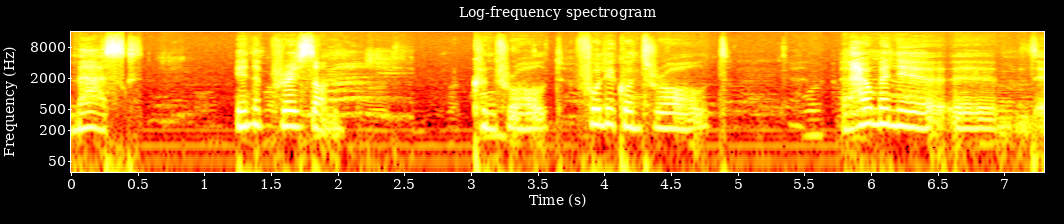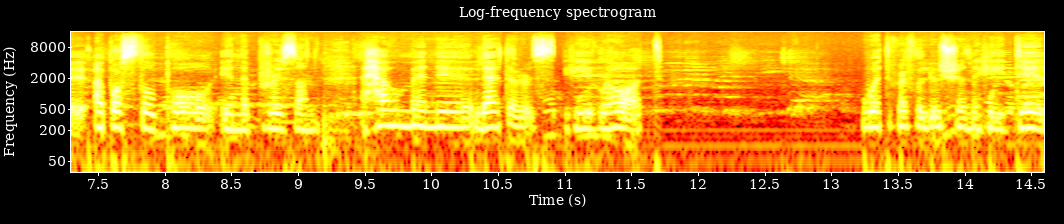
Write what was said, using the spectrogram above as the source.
masks in a prison, controlled, fully controlled. And how many uh, uh, Apostle Paul in the prison? How many letters he wrote? What revolution he did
